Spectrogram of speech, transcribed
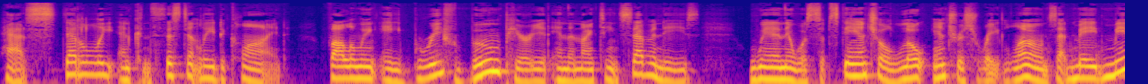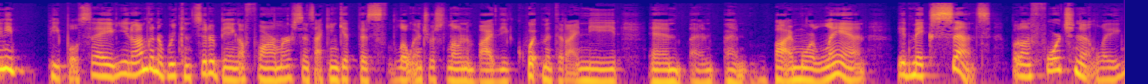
has steadily and consistently declined following a brief boom period in the 1970s when there was substantial low interest rate loans that made many people say, you know, I'm going to reconsider being a farmer since I can get this low interest loan and buy the equipment that I need and, and, and buy more land. It makes sense. But unfortunately,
